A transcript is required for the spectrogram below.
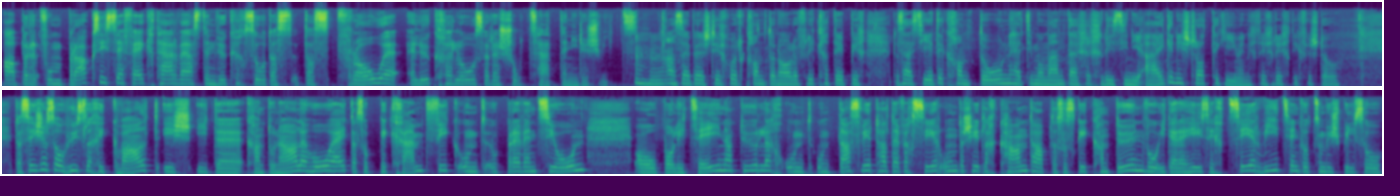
aber vom Praxiseffekt her wäre es dann wirklich so, dass, dass Frauen einen lückenloseren Schutz hätten in der Schweiz. Mhm, also eben Stichwort kantonaler Flickenteppich. Das heißt, jeder Kanton hat im Moment eigentlich ein seine eigene Strategie, wenn ich dich richtig verstehe. Das ist ja so. Häusliche Gewalt ist in der kantonalen Hoheit, also Bekämpfung und Prävention auch Polizei natürlich und, und das wird halt einfach sehr unterschiedlich gehandhabt. Also es gibt Kantone, die in dieser Hinsicht sehr weit sind, wo zum Beispiel so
